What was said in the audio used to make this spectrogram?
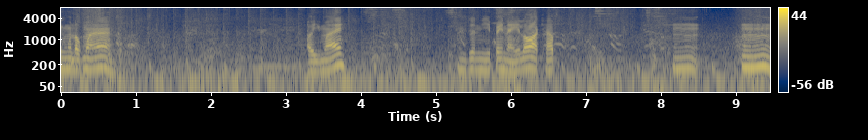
ดึงมันออกมา เอาอีกไหมมันจะหนีไปไหนรอดครับ อืม อืม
